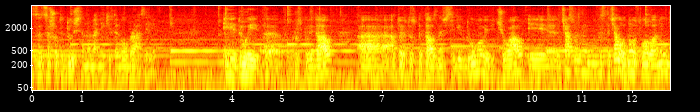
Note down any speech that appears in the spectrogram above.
за, за що ти душишся на мене, які в тебе образи є. І другий е, розповідав, а, той, хто спитав, значить сидів, думав і відчував. І часом вистачало одного слова: ну,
